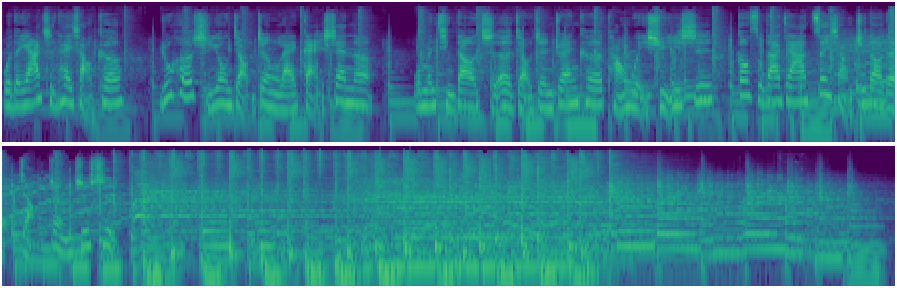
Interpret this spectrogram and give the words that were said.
我的牙齿太小颗，如何使用矫正来改善呢？我们请到齿颚矫正专科唐伟旭医师，告诉大家最想知道的矫正知识。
